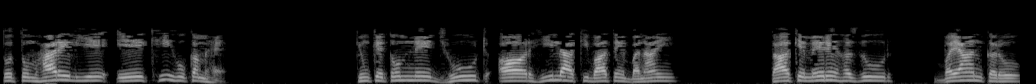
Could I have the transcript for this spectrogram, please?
تو تمہارے لیے ایک ہی حکم ہے۔ کیونکہ تم نے جھوٹ اور ہیلا کی باتیں بنائی تاکہ میرے حضور بیان کرو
